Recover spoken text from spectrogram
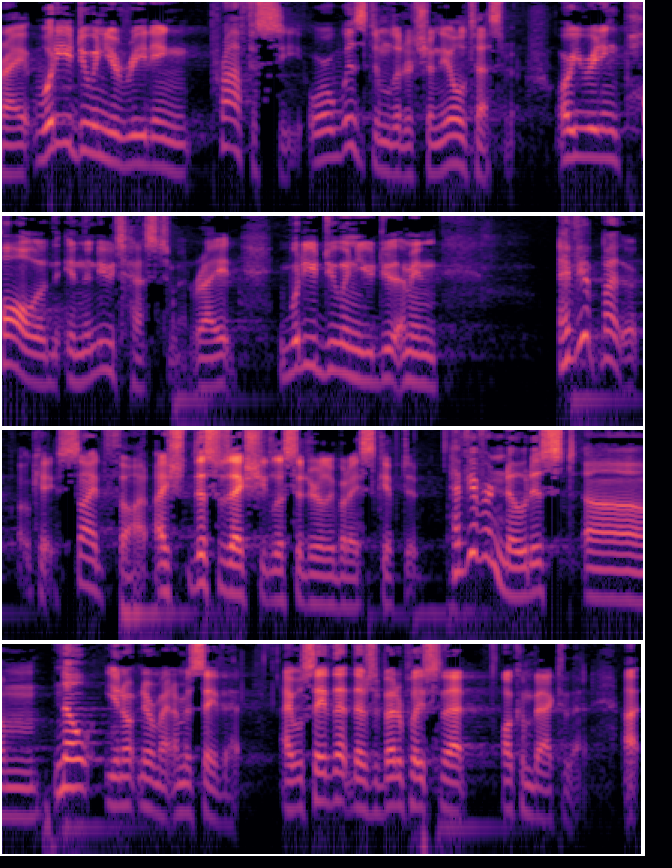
Right? What do you do when you're reading prophecy or wisdom literature in the Old Testament? Or you're reading Paul in, in the New Testament, right? What do you do when you do, I mean, have you, by the way, okay, side thought. Sh- this was actually listed earlier, but I skipped it. Have you ever noticed, um, no, you know, never mind, I'm going to save that. I will save that. There's a better place for that. I'll come back to that. Uh,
